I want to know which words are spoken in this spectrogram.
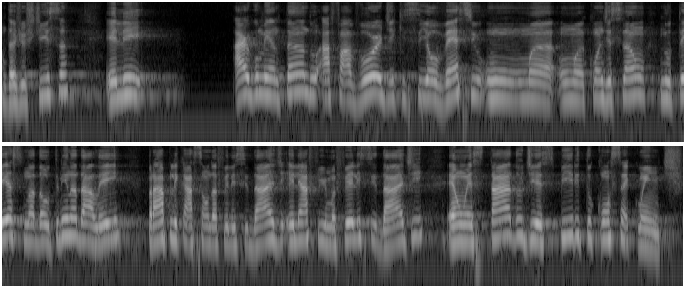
da Justiça, ele argumentando a favor de que se houvesse uma, uma condição no texto, na doutrina da lei, para a aplicação da felicidade, ele afirma: felicidade é um estado de espírito consequente,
